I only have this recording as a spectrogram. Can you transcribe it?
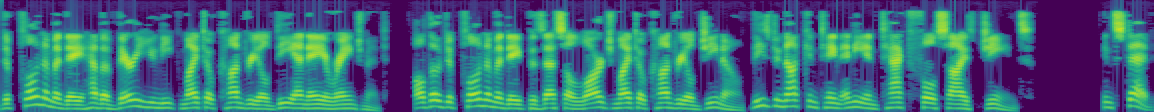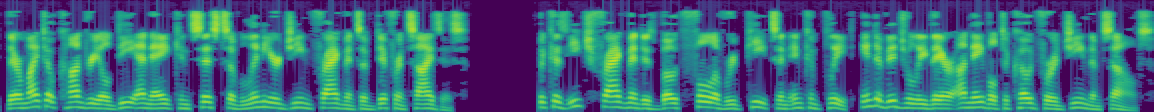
Diplonemidae have a very unique mitochondrial DNA arrangement. Although Diplonemidae possess a large mitochondrial genome, these do not contain any intact full-sized genes. Instead, their mitochondrial DNA consists of linear gene fragments of different sizes. Because each fragment is both full of repeats and incomplete, individually they are unable to code for a gene themselves.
